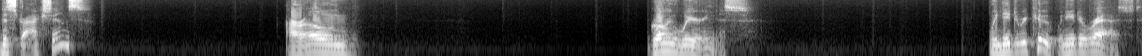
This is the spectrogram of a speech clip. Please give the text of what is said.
distractions, our own growing weariness. We need to recoup. We need to rest.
